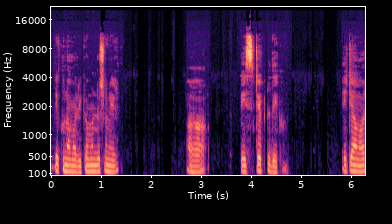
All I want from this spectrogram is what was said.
দেখুন আমার রিকমেন্ডেশনের পেজটা একটু দেখুন। এটা আমার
